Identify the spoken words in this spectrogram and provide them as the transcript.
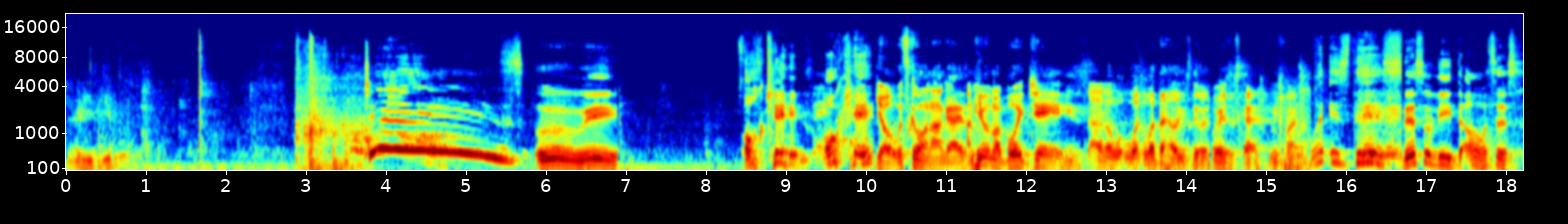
30 people? Jeez. Ooh wee. Okay, okay. Yo, what's going on, guys? I'm here with my boy Jay. He's I don't know what what the hell he's doing. Where is this guy? Let me find him. What is this? This would be. The, oh, what's this?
